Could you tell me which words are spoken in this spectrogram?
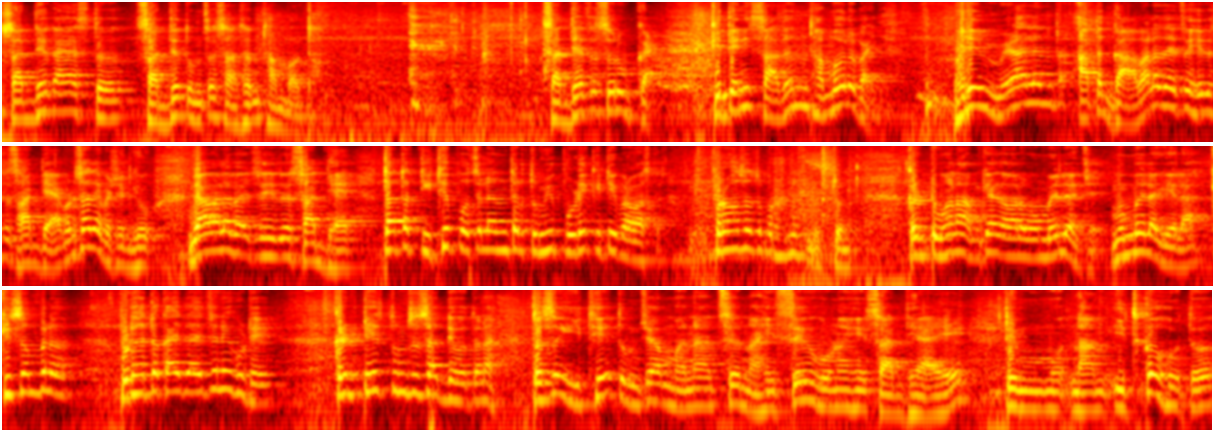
साध्य काय असतं? साध्य तुमचं साधन थांबवतं. साध्याचं स्वरूप काय? की त्यांनी साधन थांबवलं पाहिजे. म्हणजे मिळाल्यानंतर आता गावाला जायचं हे जर साध्य आहे आपण साध्या भाषेत घेऊ. गावाला जायचं हे जर साध्य आहे तर आता तिथे पोहोचल्यानंतर तुम्ही पुढे किती प्रवास करा? प्रवासाचा प्रश्न नसतो ना. कारण तुम्हाला अमक्या गावाला मुंबईला जायचं मुंबईला गेला की संपलं. पुढे आता काय जायचं नाही कुठे? कारण तेच तुमचं साध्य होतं ना. तसं इथे तुमच्या मनाचं नाहीसे होणं हे साध्य आहे. ते नाम इतकं होतं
